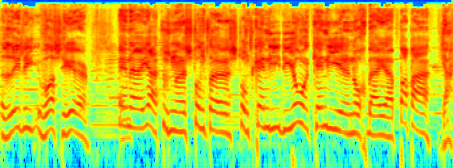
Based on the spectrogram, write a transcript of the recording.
Lily Was Here. En ja, toen stond, stond Candy, de jonge Candy, nog bij papa ja.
